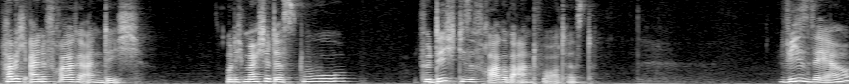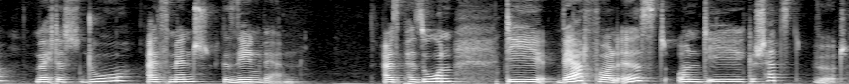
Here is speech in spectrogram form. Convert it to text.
habe ich eine Frage an dich. Und ich möchte, dass du für dich diese Frage beantwortest. Wie sehr möchtest du als Mensch gesehen werden? Als Person, die wertvoll ist und die geschätzt wird.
